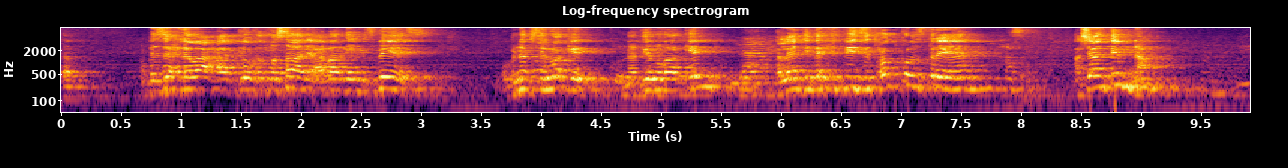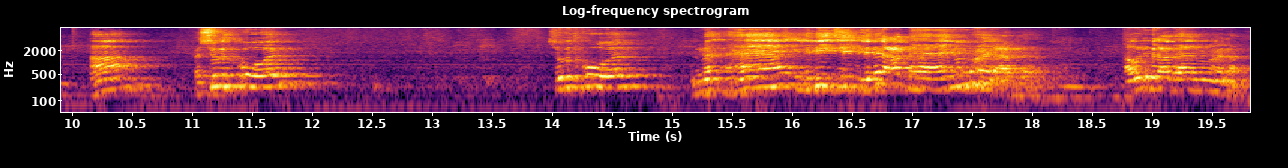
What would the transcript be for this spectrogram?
طب بصح لواحد ياخذ مصاري على parking space. وبنفس الوقت نعطيه parking هلا انت بدك تيجي تحط constraint عشان تمنع. ها؟ فشو بتقول؟ شو بتقول؟ هاي اللي بيجي اللي بيلعب هاي ممنوع يلعب هاي. أو اللي بيلعب هاي ممنوع يلعب هاي.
